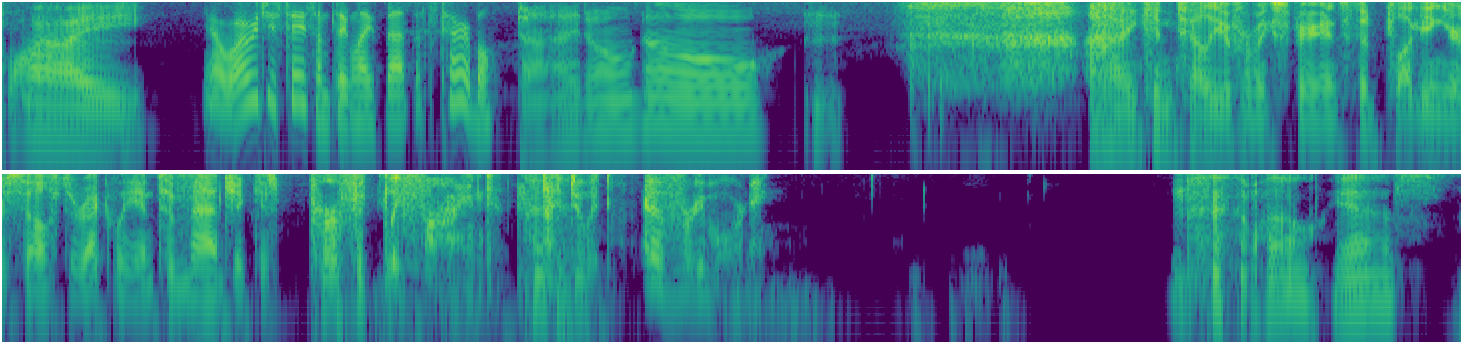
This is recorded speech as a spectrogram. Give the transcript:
Why? Yeah, why would you say something like that? That's terrible. I don't know. I can tell you from experience that plugging yourself directly into magic is perfectly fine. I do it every morning. well, yes.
